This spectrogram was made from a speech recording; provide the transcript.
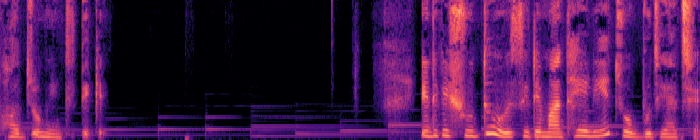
ভদ্র মেয়েটির দিকে। এদিকে শুদ্ধ সিটে মাথা এলিয়ে চোখ বুঝে আছে।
